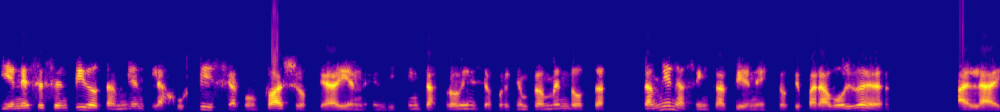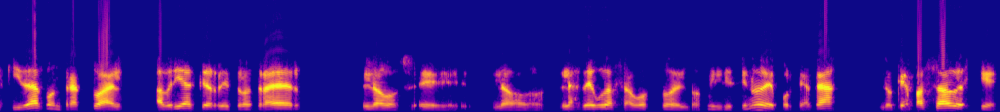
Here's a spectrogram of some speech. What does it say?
y en ese sentido también la justicia con fallos que hay en, distintas provincias, por ejemplo en Mendoza, también hace hincapié en esto, que para volver a la equidad contractual habría que retrotraer los, eh, los, las deudas a agosto del 2019, porque acá lo que ha pasado es que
